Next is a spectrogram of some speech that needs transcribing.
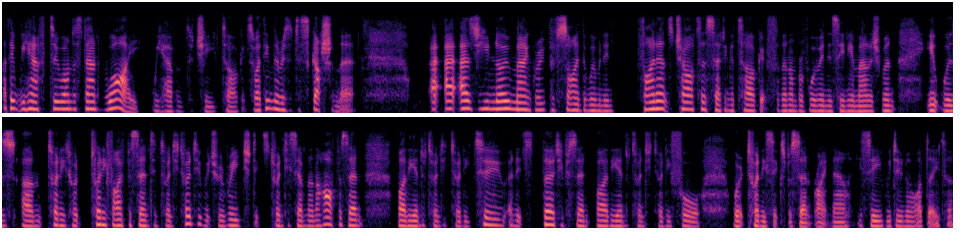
i think we have to understand why we haven't achieved targets. So i think there is a discussion there. As you know, Man Group have signed the Women in finance charter setting a target for the number of women in senior management. It was um, 20, 25% in 2020, which we reached. It's 27.5% by the end of 2022, and it's 30% by the end of 2024. We're at 26% right now. You see, we do know our data.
